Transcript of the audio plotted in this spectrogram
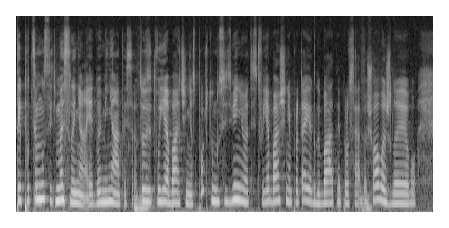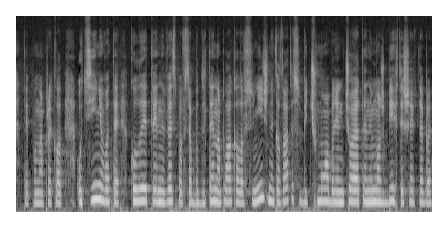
Типу, це мусить мислення, якби мінятися. Uh-huh. Твоє бачення спорту мусить змінюватись, твоє бачення про те, як дбати про себе, що важливо. Типу, наприклад, оцінювати, коли ти не виспався, бо дитина плакала всю ніч, не казати собі, чмо, блін, чого я ти не можеш бігти, ще й в тебе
